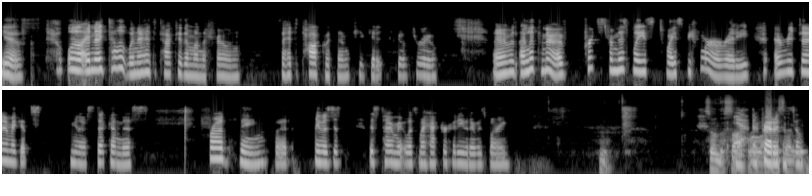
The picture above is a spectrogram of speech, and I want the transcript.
Yes. Well, and I tell it when I had to talk to them on the phone, so I had to talk with them to get it to go through. And I, was, I let them know I've purchased from this place twice before already. Every time I get, you know, stuck on this fraud thing, but it was just this time it was my hacker hoodie that I was buying. Hmm. so in the sock Yeah, they're world, proud of that themselves. would,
